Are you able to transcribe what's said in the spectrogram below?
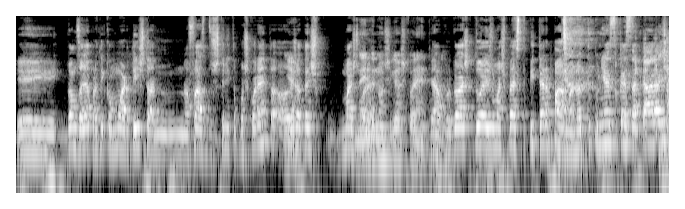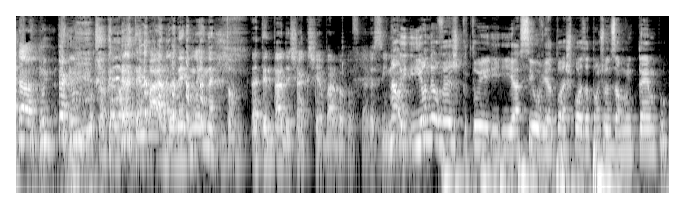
E vamos olhar para ti como um artista na fase dos 30 para os 40 ou Yeah. já tens mais de 40? Ainda não cheguei aos 40. Yeah, porque eu acho que tu és uma espécie de Peter Pan, mano. Eu te conheço com essa cara já há muito tempo. Só que agora tem barba. De- Ainda estou a tentar deixar crescer a barba para ficar assim. Não, e, e onde eu vejo que tu e, e a Silvia, a tua esposa, estão juntos há muito tempo,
